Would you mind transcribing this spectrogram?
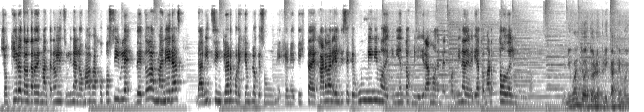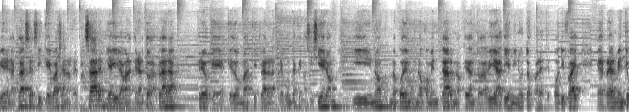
Yo quiero tratar de mantener la insulina lo más bajo posible. De todas maneras, David Sinclair, por ejemplo, que es un genetista de Harvard, él dice que un mínimo de 500 miligramos de metformina debería tomar todo el mundo. igual todo esto lo explicaste muy bien en la clase, así que vayan a repasar y ahí la van a tener toda clara. Creo que quedó más que clara las preguntas que nos hicieron y no, no podemos no comentar, nos quedan todavía 10 minutos para este Spotify. Eh, realmente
